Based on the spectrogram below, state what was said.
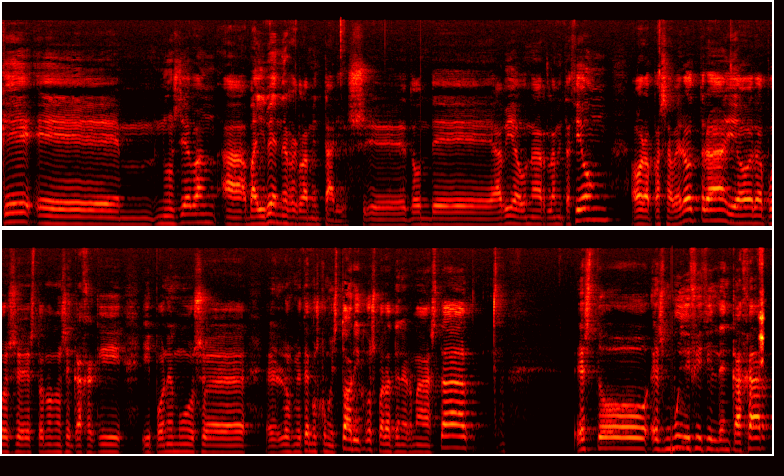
que eh, nos llevan a vaivenes reglamentarios, eh, donde había una reglamentación, ahora pasa a haber otra y ahora pues esto no nos encaja aquí y ponemos, eh, los metemos como históricos para tener más tal. Esto es muy difícil de encajar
